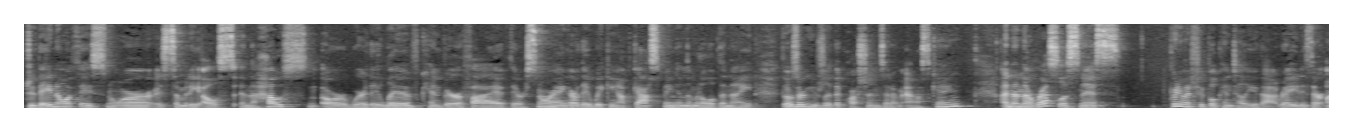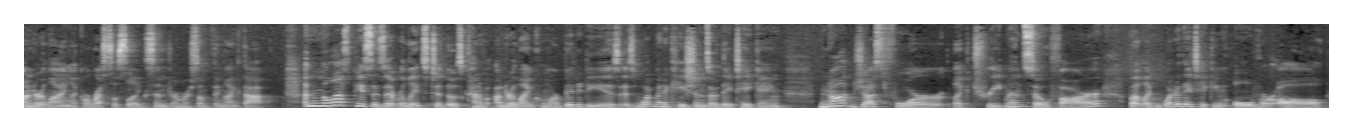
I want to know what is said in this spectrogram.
do they know if they snore? Is somebody else in the house or where they live can verify if they're snoring? Are they waking up gasping in the middle of the night? Those are usually the questions that I'm asking. And then the restlessness pretty much people can tell you that, right? Is there underlying like a restless leg syndrome or something like that? And then the last piece as it relates to those kind of underlying comorbidities is what medications are they taking? Not just for like treatment so far, but like what are they taking overall?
